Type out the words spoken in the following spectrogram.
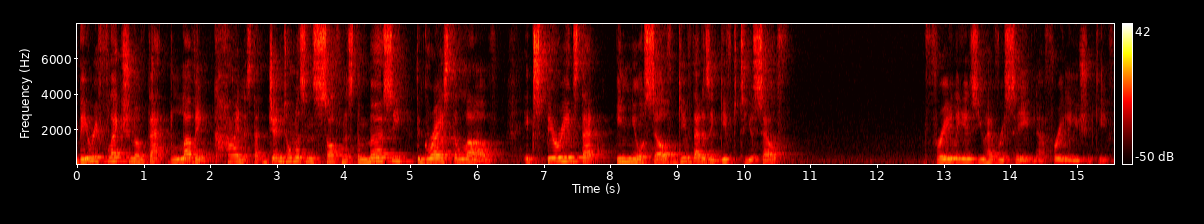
Be a reflection of that loving kindness, that gentleness and softness, the mercy, the grace, the love. Experience that in yourself. Give that as a gift to yourself. Freely as you have received, now freely you should give.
